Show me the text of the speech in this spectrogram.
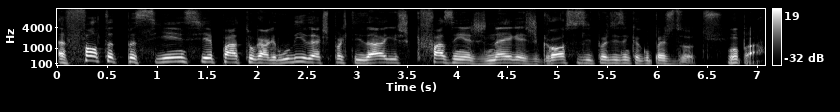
a falta de paciência para aturar líderes partidários que fazem as neiras grossas e depois dizem que a culpa é dos outros. Opa!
